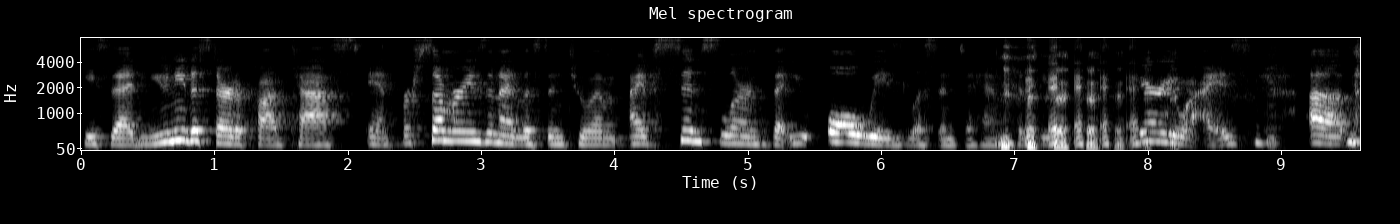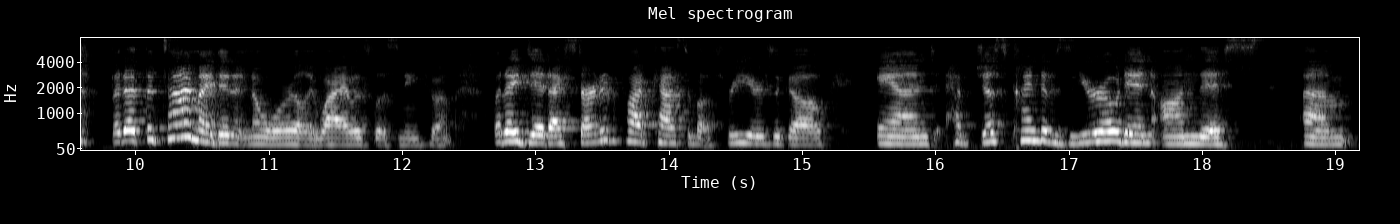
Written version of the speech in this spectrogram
He said, "You need to start a podcast." And for some reason I listened to him. I've since learned that you always listen to him because he's very wise. Um, but at the time, I didn't know really why I was listening to him. But I did. I started a podcast about three years ago and have just kind of zeroed in on this um,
